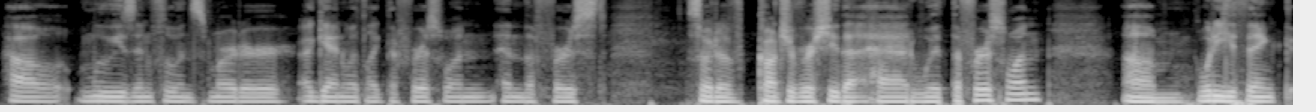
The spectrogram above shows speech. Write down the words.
how movies influence murder again with like the first one and the first sort of controversy that had with the first one. Um, what do you think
